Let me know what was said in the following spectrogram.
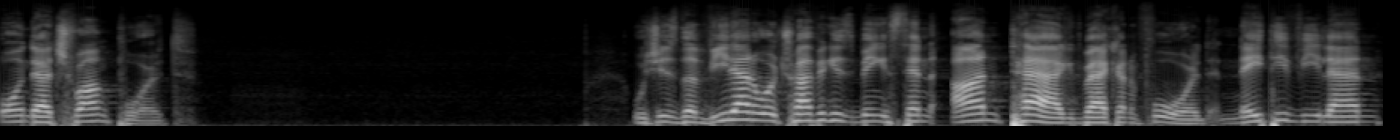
on that trunk port which is the VLAN where traffic is being sent untagged back and forth native VLAN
